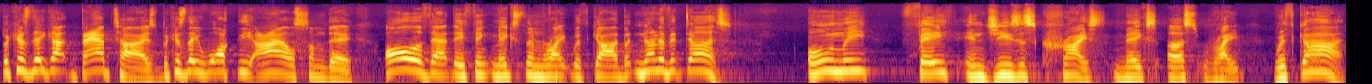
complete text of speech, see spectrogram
because they got baptized, because they walked the aisle someday. All of that they think makes them right with God, but none of it does. Only faith in Jesus Christ makes us right with God.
